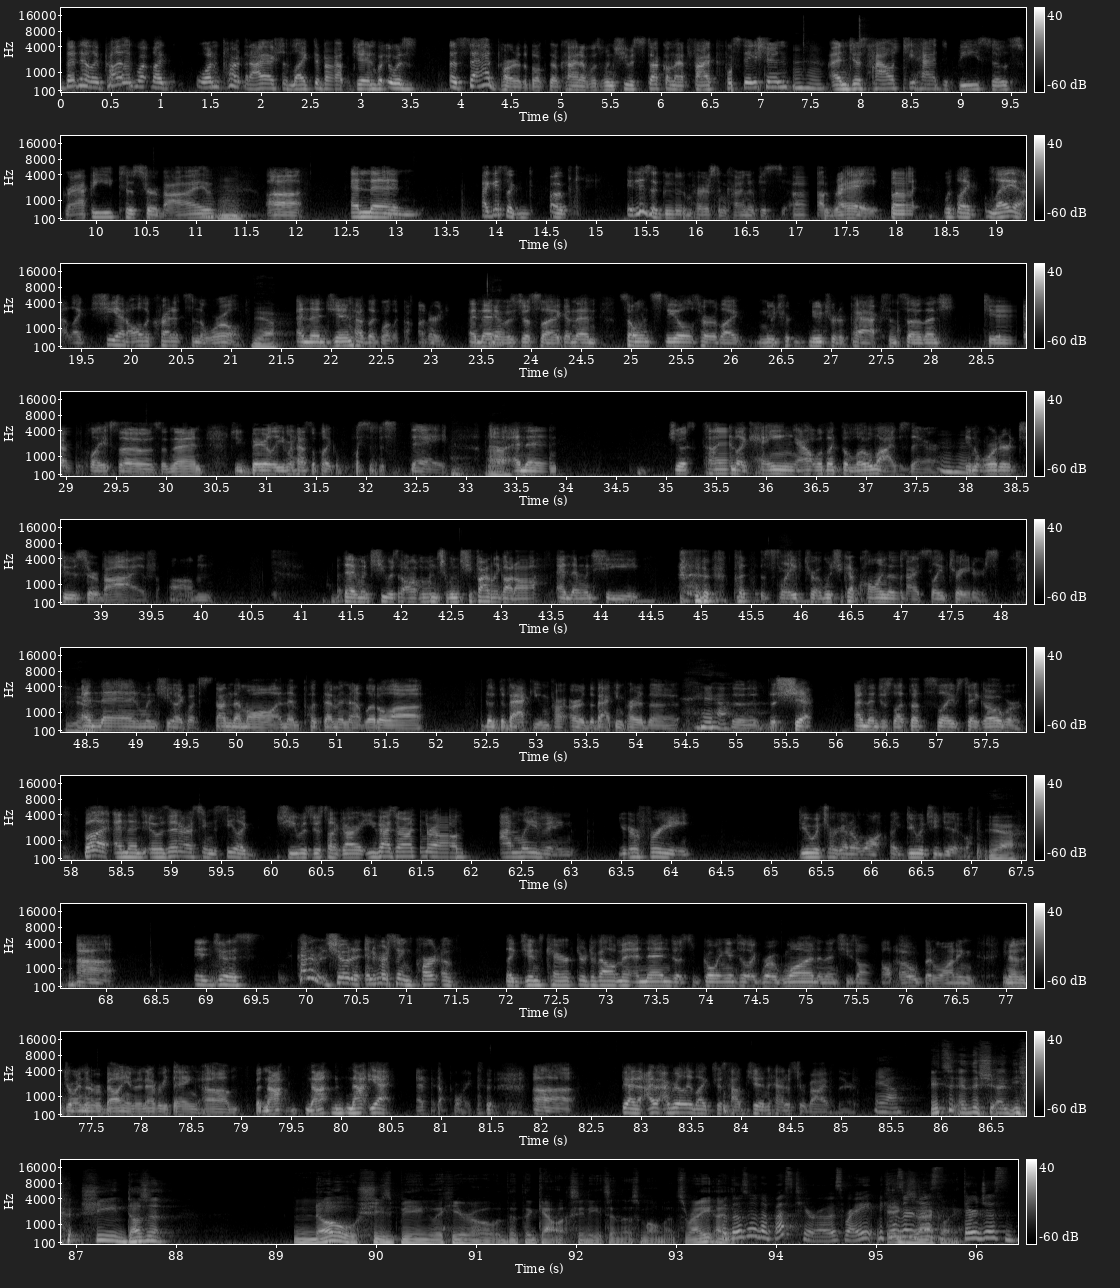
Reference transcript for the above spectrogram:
but no, like probably like what like one part that I actually liked about Jyn, but it was a sad part of the book though, kind of was when she was stuck on that five point station Mhm. and just how she had to be so scrappy to survive. Mm. Uh, and then I guess like uh, it is a good comparison, kind of just uh, Rey, but with like Leia, like she had all the credits in the world Yeah. and then Jyn had like what like a hundred, and then Yeah. it was just like, and then someone steals her like nutri- nutritive packs, and so then she, she has to place those, and then she barely even has to like a place to stay, uh, and then just kind of like hanging out with like the low lives there Mhm. in order to survive. Um, but then when she was on, when she, when she finally got off, and then when she put the slave trade, when she kept calling those guys slave traders, Yeah. and then when she like what stunned them all and then put them in that little uh the, the vacuum part or the vacuum part of the Yeah. the the ship and then just let the slaves take over but and then it was interesting to see like she was just like all right you guys are on your own i'm leaving you're free do what you're gonna want like do what you do yeah. uh it just kind of showed an interesting part of like Jyn's character development and then just going into like Rogue One and then she's all hope and wanting, you know, to join the rebellion and everything. Um, but not not not yet at that point. Uh yeah, I, I really like just how Jyn had to survive there. Yeah. It's uh, the- she, she doesn't. Know she's being the hero that the galaxy needs in those moments, right? I- But those are the best heroes, right? Because Exactly. they're just they're just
